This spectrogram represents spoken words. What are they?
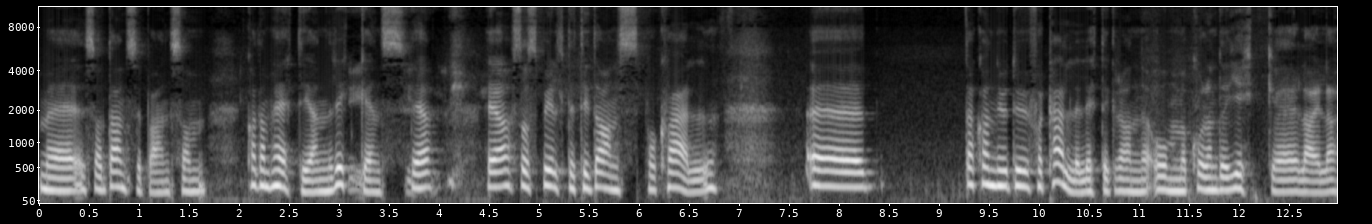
med sånn danseband som Hva de het igjen? Rikkens? Ja, ja, som spilte til dans på kvelden. Eh, da kan jo du fortelle litt om hvordan det gikk, Laila.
